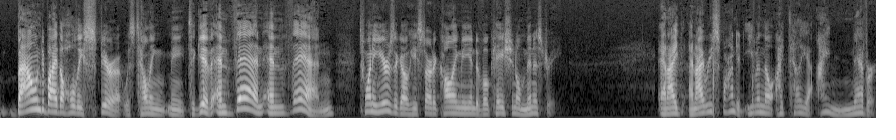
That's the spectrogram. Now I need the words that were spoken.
bound by the Holy Spirit, was telling me to give. And then, and then, 20 years ago, he started calling me into vocational ministry. And I, and I responded, even though I tell you, I never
